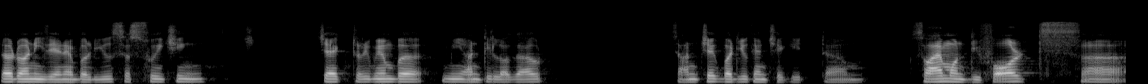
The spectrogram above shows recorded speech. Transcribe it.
Third one is enable user switching. Checked. Remember me until logout. It's unchecked, but you can check it. Um, so I'm on default uh,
